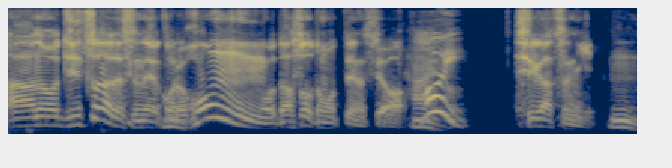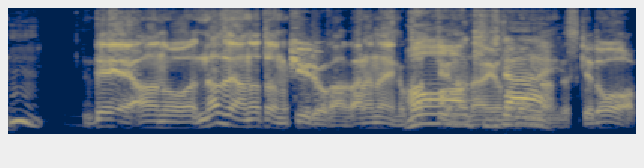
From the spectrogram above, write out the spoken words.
あの、実はですね、これ本を出そうと思ってるんですよ。はいはい。4月に。うんで、あの、なぜあなたの給料が上がらないのかっていうような内容の本なんですけど、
